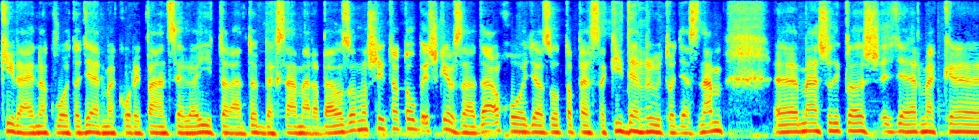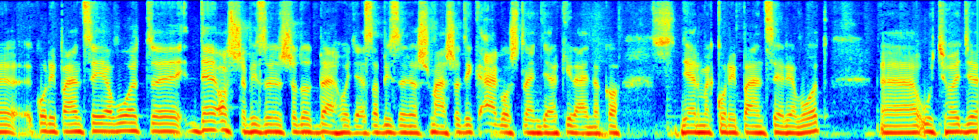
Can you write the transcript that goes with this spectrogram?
királynak volt a gyermekkori páncélja, így talán többek számára beazonosíthatóbb, és képzeld el, hogy azóta persze kiderült, hogy ez nem második Lajos gyermekkori páncélja volt, de az se bizonyosodott be, hogy ez a bizonyos második Ágost lengyel királynak a gyermekkori páncélja volt. Úgyhogy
